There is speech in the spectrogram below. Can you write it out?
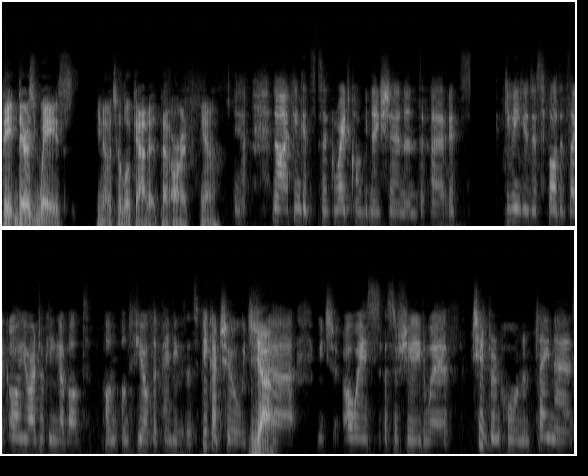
they there's ways you know to look at it that aren't yeah yeah No, I think it's a great combination, and uh, it's giving you this thought. It's like, oh, you are talking about on on few of the paintings. It's Pikachu, which Yeah. uh, which always associate with childrenhood and playness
